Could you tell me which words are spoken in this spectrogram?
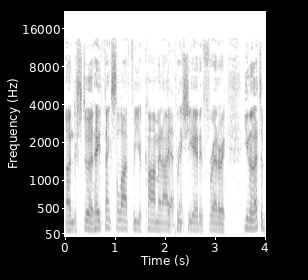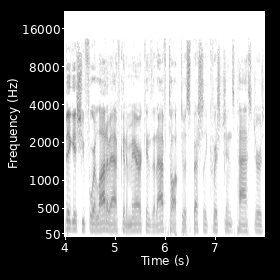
Understood. Hey, thanks a lot for your comment. I Yeah, appreciate it, Frederick. You know, that's a big issue for a lot of African Americans that I've talked to, especially Christians, pastors,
